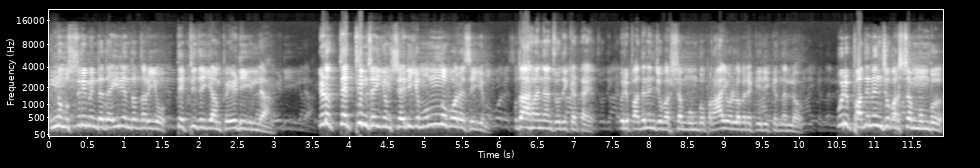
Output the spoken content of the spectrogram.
ഇന്ന് മുസ്ലിമിന്റെ ധൈര്യം എന്തെന്നറിയോ? തെറ്റ് ചെയ്യാൻ പേടിയില്ല. ഇവിടെ തെറ്റും ചെയ്യും ശരിയും ഒന്നുപോലെ ചെയ്യും. ഉദാഹരണം ഞാൻ ചോദിക്കട്ടെ? ഒരു പതിനഞ്ചു വർഷം മുമ്പ് പ്രായമുള്ളവരൊക്കെ ഇരിക്കുന്നല്ലോ. ഒരു പതിനഞ്ച് വർഷം മുമ്പ്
